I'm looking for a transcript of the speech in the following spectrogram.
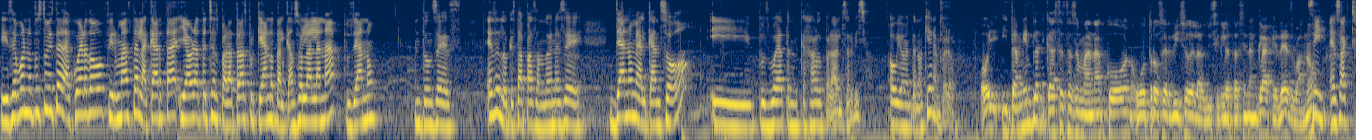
y dice, bueno, tú estuviste de acuerdo, firmaste la carta y ahora te echas para atrás porque ya no te alcanzó la lana, pues ya no. Entonces, eso es lo que está pasando en ese, ya no me alcanzó y pues voy a tener que dejar de operar el servicio. Obviamente no quieren, pero... Oye, y también platicaste esta semana con otro servicio de las bicicletas sin anclaje, Desva, ¿no? Sí, exacto.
